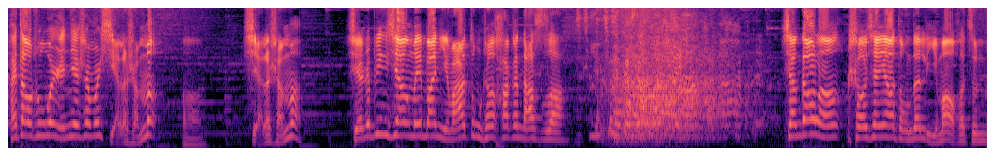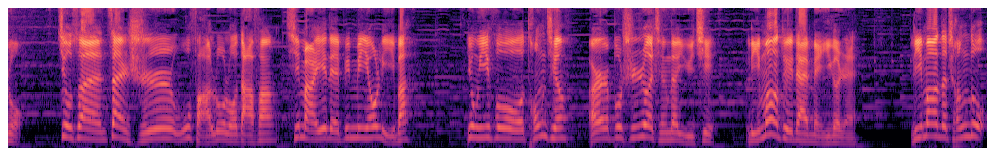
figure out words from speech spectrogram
还到处问人家上面写了什么啊？写了什么？写着冰箱没把你娃冻成哈根达斯啊？想高冷，首先要懂得礼貌和尊重，就算暂时无法落落大方，起码也得彬彬有礼吧？用一副同情而不失热情的语气，礼貌对待每一个人，礼貌的程度。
